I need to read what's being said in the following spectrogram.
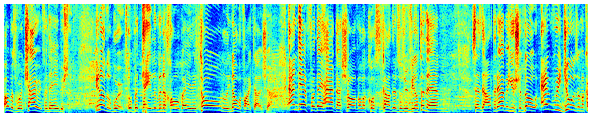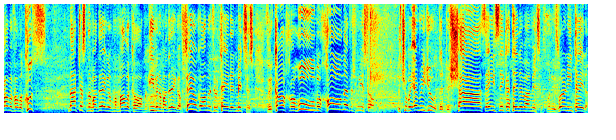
others were a chariot for the Abishim. In other words, they totally nullified to Hashem. And therefore they had Ashlav Alakus. God, this was revealed to them. Says the Alter Rebbe, you should know every Jew is a Makavav Alakus. Not just in the Madreg of Mamala Kalam, even in the Madreg of Seva Kalam through Teir and Mitzvahs. V'kachahu b'chol nefesh miyisrael. It should be every Jew that b'shas eisek ha-Teira v'ha-Mitzvahs. When he's learning Teira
